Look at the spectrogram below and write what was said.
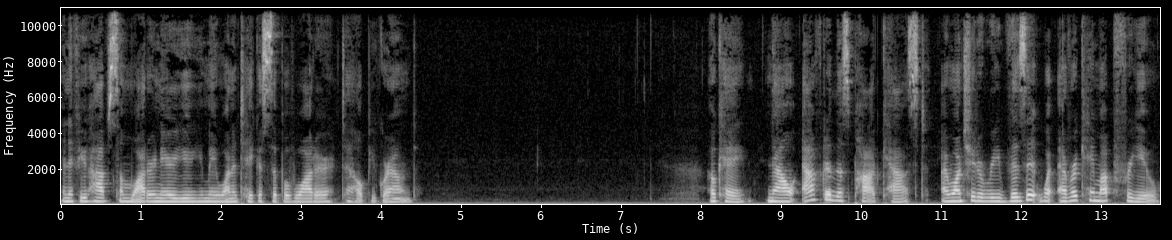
And if you have some water near you, you may want to take a sip of water to help you ground. Okay, now after this podcast, I want you to revisit whatever came up for you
